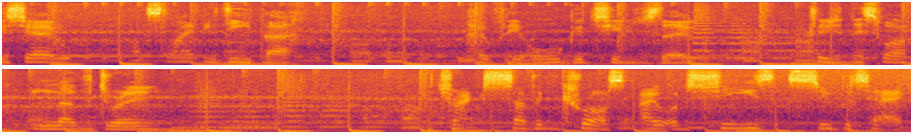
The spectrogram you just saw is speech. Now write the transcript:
Show, slightly deeper. Hopefully, all good tunes though, including this one, Love Drone. The track Southern Cross out on She's Super Tech.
